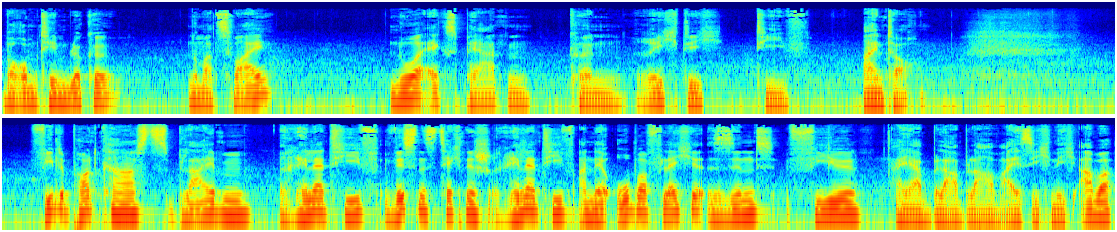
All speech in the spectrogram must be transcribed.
Warum Themenblöcke? Nummer zwei, nur Experten können richtig tief eintauchen. Viele Podcasts bleiben relativ, wissenstechnisch relativ an der Oberfläche, sind viel, naja, bla bla, weiß ich nicht, aber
